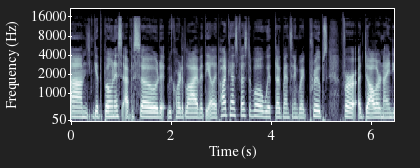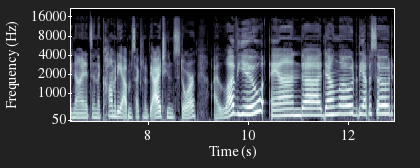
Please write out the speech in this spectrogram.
Um, you can get the bonus episode recorded live at the LA Podcast Festival with Doug Benson and Greg Proops for $1.99. It's in the comedy album section of the iTunes store. I love you, and uh, download the episode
